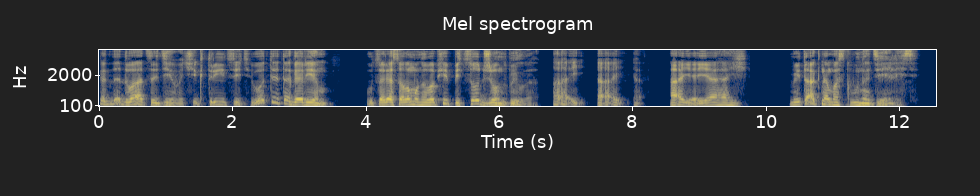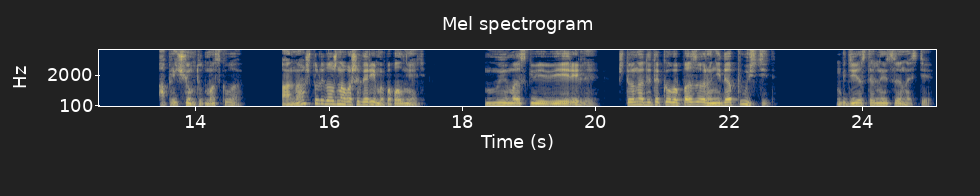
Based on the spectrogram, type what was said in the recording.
Когда двадцать девочек, тридцать, вот это гарем. У царя Соломона вообще пятьсот жен было. Ай, ай, ай-ай-ай. Мы так на Москву наделись. А при чем тут Москва? Она, что ли, должна ваши гаремы пополнять? Мы Москве верили, что она до такого позора не допустит. Где остальные ценности?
